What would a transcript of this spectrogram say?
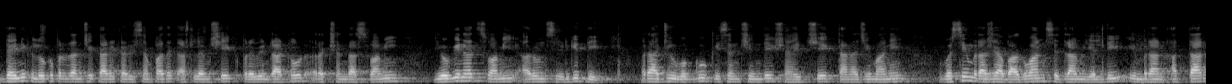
दैनिक लोकप्रधानचे कार्यकारी संपादक असलम शेख प्रवीण राठोड रक्षणदास स्वामी योगीनाथ स्वामी अरुण सिडगिद्दी राजू वग्गू किसन शिंदे शाहिद शेख तानाजी माने वसीम राजा बागवान सिद्राम येल्दी इम्रान अत्तार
